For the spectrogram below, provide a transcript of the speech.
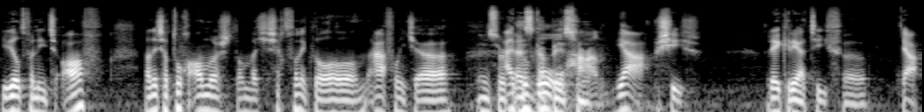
je wilt van iets af, dan is dat toch anders dan dat je zegt van ik wil een avondje een soort uit mijn bol gaan. Ja, precies. Recreatief. Uh, ja.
